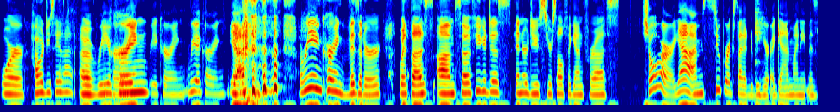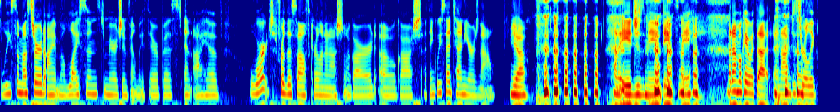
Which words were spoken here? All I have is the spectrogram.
or how would you say that? A reoccurring. Reoccurring. Reoccurring. Yeah. a reoccurring visitor with us. Um, so if you could just introduce yourself again for us. Sure. Yeah, I'm super excited to be here again. My name is Lisa Mustard. I am a licensed marriage and family therapist, and I have worked for the South Carolina National Guard. Oh gosh, I think we said 10 years now. Yeah. kind of ages me and dates me. But I'm okay with that. And I'm just really gl-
